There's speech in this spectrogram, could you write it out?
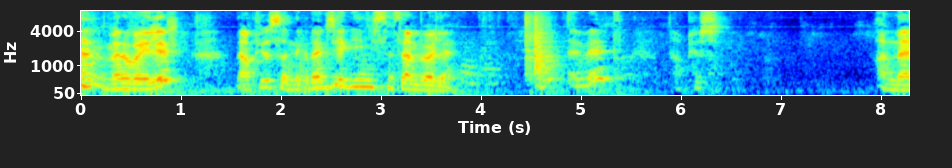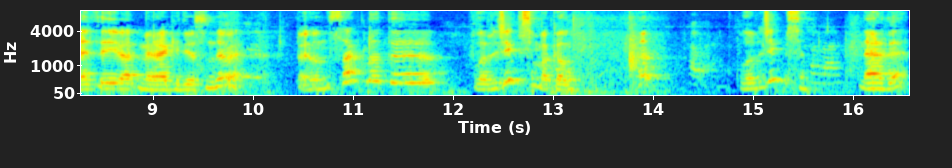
Merhaba Elif. Ne yapıyorsun? Ne kadar güzel giymişsin sen böyle. Evet. Ne yapıyorsun? Anne Elza'yı merak ediyorsun değil mi? Ben onu sakladım. Bulabilecek misin bakalım? Bulabilecek misin? Nerede?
